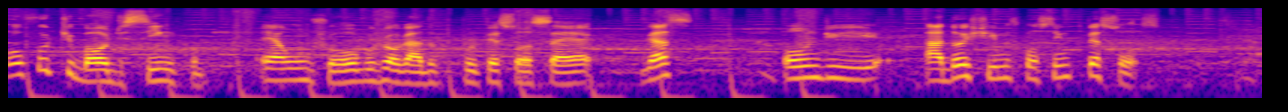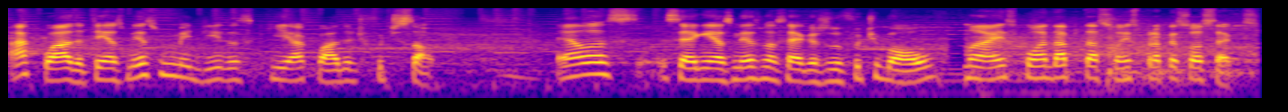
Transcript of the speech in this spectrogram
O futebol de 5 é um jogo jogado por pessoas cegas, onde há dois times com cinco pessoas. A quadra tem as mesmas medidas que a quadra de futsal elas seguem as mesmas regras do futebol, mas com adaptações para pessoas cegas.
